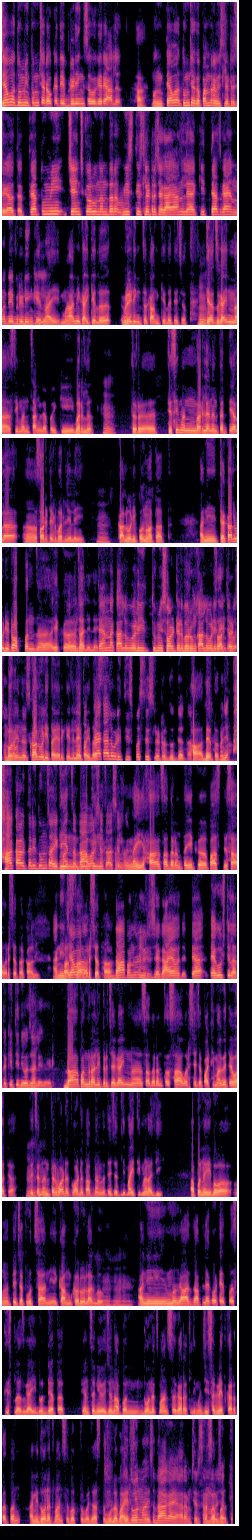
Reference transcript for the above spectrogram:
जेव्हा तुम्ही तुमच्या डोक्यात हे ब्रिडिंगचं वगैरे आलं हा. मग तेव्हा तुमच्या पंधरा वीस लिटरच्या गाय होत्या. त्या तुम्ही चेंज करून नंतर वीस तीस लिटरच्या गाय आणल्या की त्याच गायांमध्ये ब्रिडिंग केलं? नाही मग आम्ही काय केलं? ब्रिडिंगचं काम केलं त्याच्यात. हम्म. त्याच गायींना सिमन चांगल्यापैकी भरलं. हम्म, तर अं, ते सिमन भरल्यानंतर त्याला सॉर्टेड भरलेलं आहे. हम्म. कालवडी पण होतात. आणि त्या कालवडी टॉप पण एक म्हणजे झालेले आहे त्यांना कालवडी तुम्ही सॉर्टेड भरून कालवडी भरून कालवडी केली. तयार केलेली आहे त्या कालवडी तीस पस्तीस लिटर दूध देतात हा देतात म्हणजे. हा काळ तरी तुमचा एक दहा वर्षाचा असेल? नाही हा साधारणतः एक पाच ते सहा वर्षाचा काळ आणि जेव्हा वर्षात हा दहा पंधरा लिटरच्या गाया होत्या त्या त्या गोष्टीला आता किती दिवस झालेले? दहा पंधरा लिटरच्या गायींना साधारणतः सहा वर्षाच्या पाठीमागे त्या होत्या त्याच्यानंतर वाढत वाढत आपल्याला त्याच्यातली माहिती मिळाली आपणही बाबा त्याच्यात उत्साहाने काम करू लागलो. आणि मग आज आपल्या गोठ्यात पस्तीस प्लस गायी दूध देतात त्यांचं नियोजन आपण दोनच माणसं घरातली म्हणजे सगळेच करतात पण आम्ही दोनच माणसं बघतो बा जास्त मुलं म्हणजे बाहेर दोन. माणसं दहा गाय आरामशीर सांभाळतात.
